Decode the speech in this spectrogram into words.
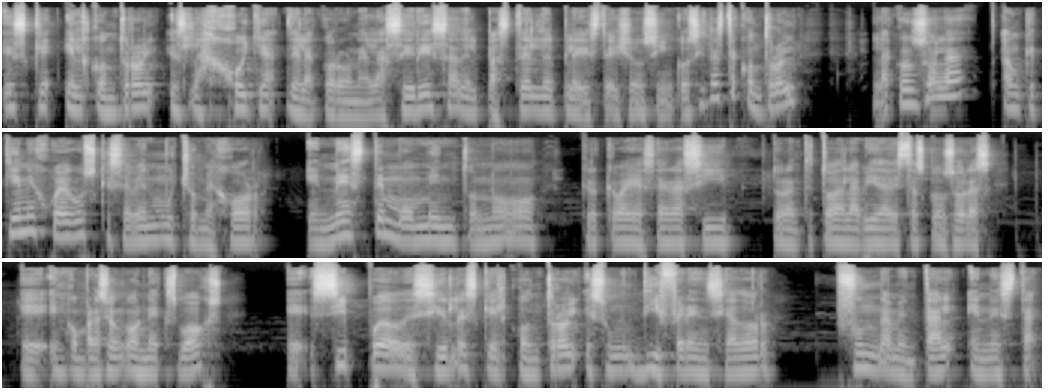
es que el control es la joya de la corona, la cereza del pastel de PlayStation 5. Sin este control, la consola, aunque tiene juegos que se ven mucho mejor en este momento, no creo que vaya a ser así durante toda la vida de estas consolas eh, en comparación con Xbox, eh, sí puedo decirles que el control es un diferenciador fundamental en esta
